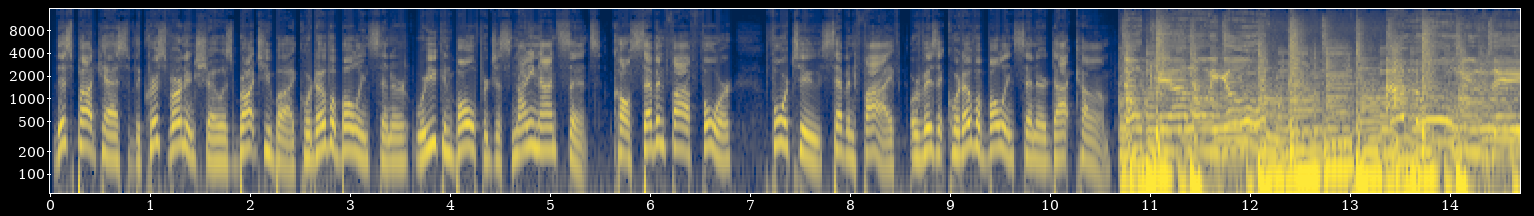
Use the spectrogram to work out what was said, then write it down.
This podcast of The Chris Vernon Show is brought to you by Cordova Bowling Center, where you can bowl for just 99 cents. Call 754-4275 or visit CordovaBowlingCenter.com. Don't care how long you go, how long you stay.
